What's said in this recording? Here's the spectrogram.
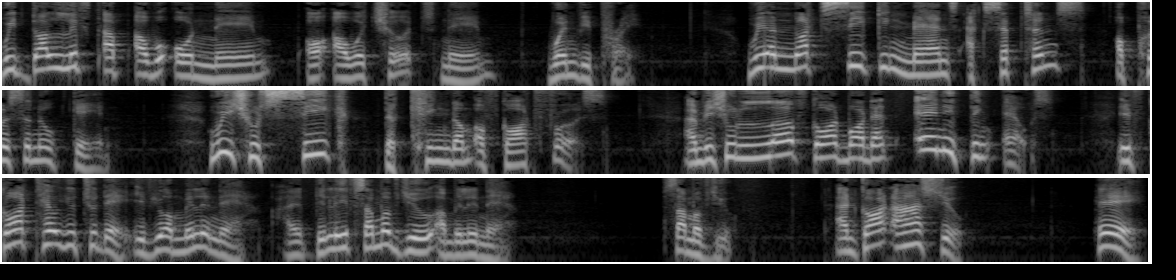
We don't lift up our own name or our church name when we pray. We are not seeking man's acceptance or personal gain. We should seek the kingdom of God first. And we should love God more than anything else. If God tell you today, if you're a millionaire, I believe some of you are millionaire. Some of you. And God asks you, hey,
